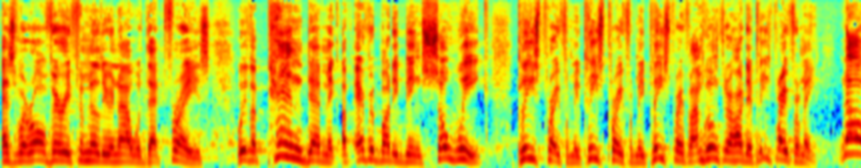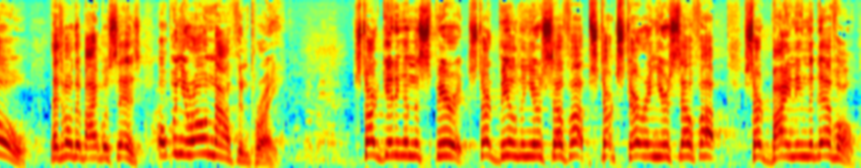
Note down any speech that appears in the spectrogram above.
as we're all very familiar now with that phrase. We have a pandemic of everybody being so weak. Please pray for me. Please pray for me. Please pray for me. I'm going through a hard day. Please pray for me. No, that's not what the Bible says. Open your own mouth and pray. Start getting in the spirit. Start building yourself up. Start stirring yourself up. Start binding the devil.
